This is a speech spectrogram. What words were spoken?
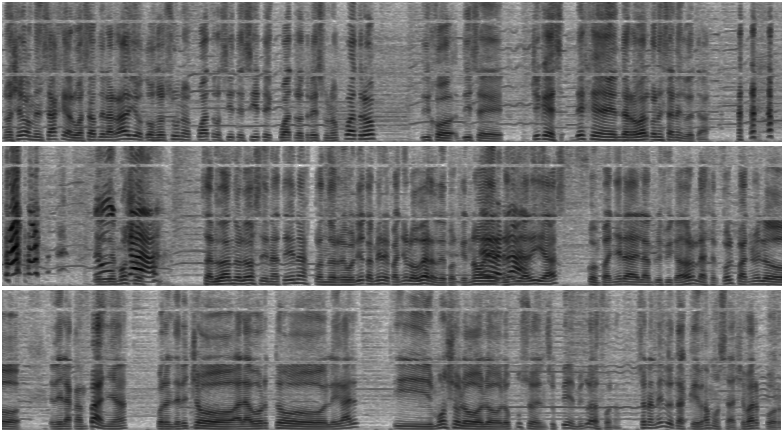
nos lleva un mensaje al WhatsApp de la radio, 221-477-4314. Dijo, dice, chiques, dejen de robar con esa anécdota. el de Moyo saludándolos en Atenas cuando revolvió también el pañuelo verde, porque no. Noelia Díaz, compañera del amplificador, le acercó el pañuelo de la campaña por el derecho al aborto legal y Moyo lo, lo- lo puso en su pie de micrófono. Son anécdotas que vamos a llevar por...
